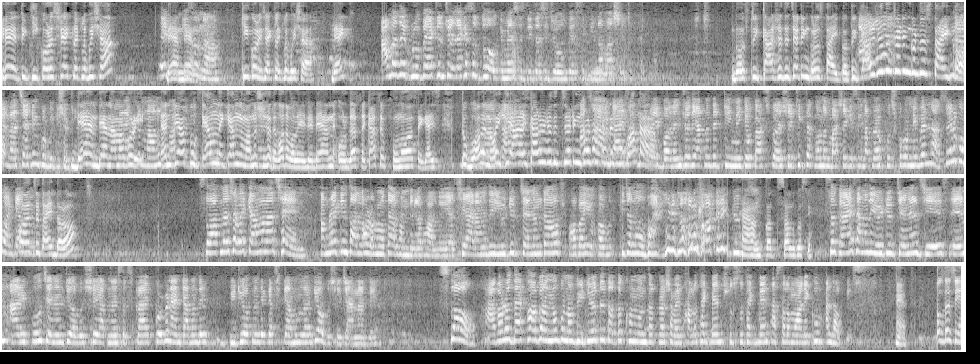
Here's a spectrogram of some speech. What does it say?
কিরে তুই কি করিস রে একলা একলা বৈশা দেন, দেন। কি করিস একলা একলা বৈশা দেখ। আমাদের গ্রুপে একজন চলে গেছে তো ওকে মেসেজ দিতেছি জল গেছে কিনা না দোস্ত তুই কার সাথে চ্যাটিং করছিস তাই কর। তুই কার সাথে চ্যাটিং করছিস তাই না কর। না চ্যাটিং করবে কিসের দেন দেন আমার করে আন্টি আপু গেছে। কেমনে কেমনে মানুষের সাথে কথা বলে যে দেন ওর কাছে কাছে ফোনও আছে গাইস তো বলেন ওই কি আর। কারোর সাথে চ্যাটিং করছিস কথা। বলেন যদি আপনাদের টিমে কেউ কাজ করে সে ঠিকঠাক মতন বাসায় গেছে কিনা আপনারা খোঁজ খবর নেবেন না? সেরকম আর কি আচ্ছা তাই ধরো। তো আপনারা সবাই কেমন আছেন? আমরা কিন্তু আল্লাহর রহমতে আলহামদুলিল্লাহ ভালোই আছি। আর আমাদের ইউটিউব চ্যানেলটাও সবাই কি যেন হ্যাঁ কত চালু করছি। সো গাইস আমাদের YouTube channel JS M Ariful চ্যানেলটি অবশ্যই আপনারা সাবস্ক্রাইব করবেন অ্যান্ড আমাদের ভিডিও আপনাদের কাছে কেমন লাগে অবশ্যই জানাবেন। সো আবারও দেখা হবে অন্য কোনো ভিডিওতে ততক্ষণ পর্যন্ত আপনারা সবাই ভালো থাকবেন সুস্থ থাকবেন। আসসালামু আলাইকুম আল্লাহ হাফিজ। হ্যাঁ। বলতেছি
